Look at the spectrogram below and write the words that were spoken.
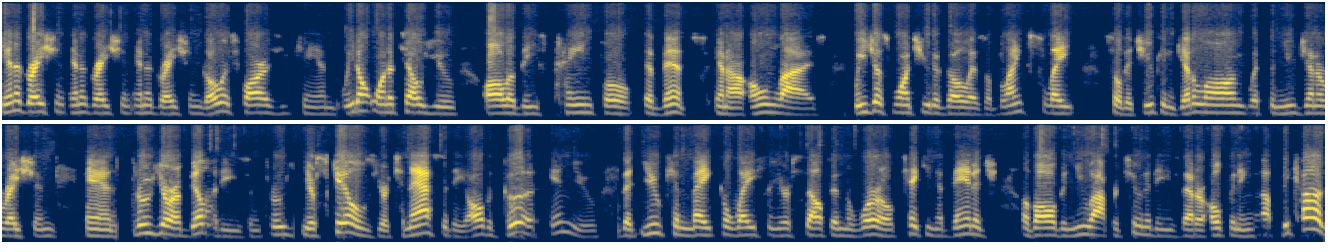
integration, integration, integration. Go as far as you can. We don't want to tell you all of these painful events in our own lives. We just want you to go as a blank slate so that you can get along with the new generation and through your abilities and through your skills, your tenacity, all the good in you, that you can make a way for yourself in the world, taking advantage of all the new opportunities that are opening up because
